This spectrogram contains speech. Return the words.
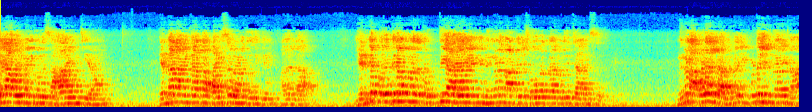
എല്ലാവരും എനിക്കൊരു സഹായം ചെയ്യണം. എന്താണ് അനിക്കാക്ക പൈസ വേണം ചോദിക്കും? അതല്ല. എന്റെ പ്രോഗ്രാമുകൾ തൃപ്തിയായാൽ എനിക്ക് നിങ്ങളുടെ നാട്ടിൽ ഷോ വെക്കാൻ ഒരു ചാൻസ് നിങ്ങൾ അവിടെ അല്ല നിങ്ങൾ ഇവിടെ ഇരുന്നാൽ ഞാൻ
